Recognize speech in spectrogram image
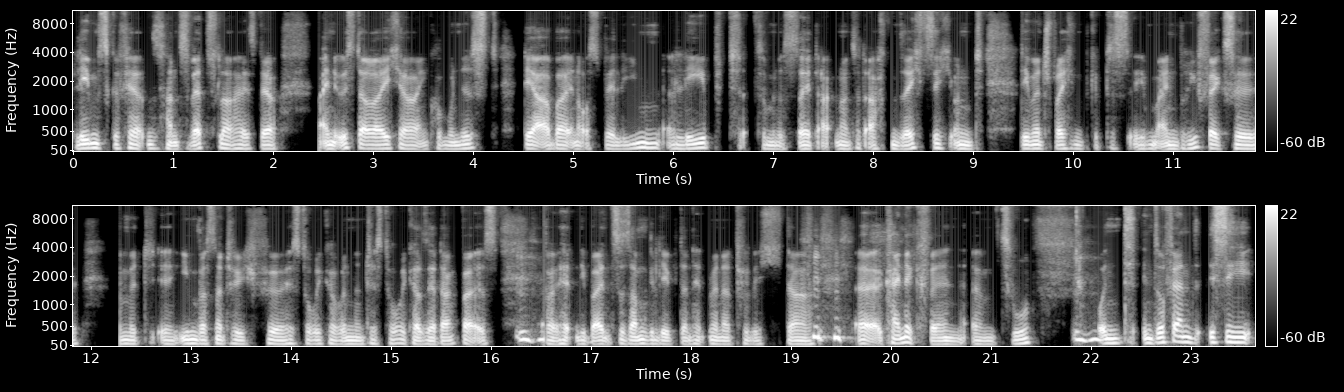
Lebensgefährtens Hans Wetzler heißt er, ein Österreicher, ein Kommunist, der aber in Ostberlin lebt, zumindest seit 1968 und dementsprechend gibt es eben einen Briefwechsel mit äh, ihm, was natürlich für Historikerinnen und Historiker sehr dankbar ist, mhm. weil hätten die beiden zusammengelebt, dann hätten wir natürlich da äh, keine Quellen ähm, zu. Mhm. Und insofern ist sie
